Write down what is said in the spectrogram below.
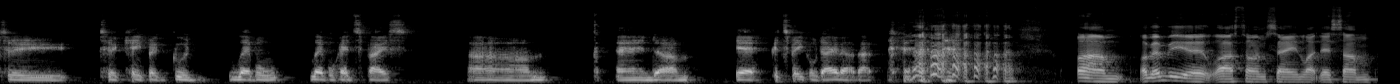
to to keep a good level level headspace, um, and um, yeah, could speak all day about that. um, I remember you last time saying like there's some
